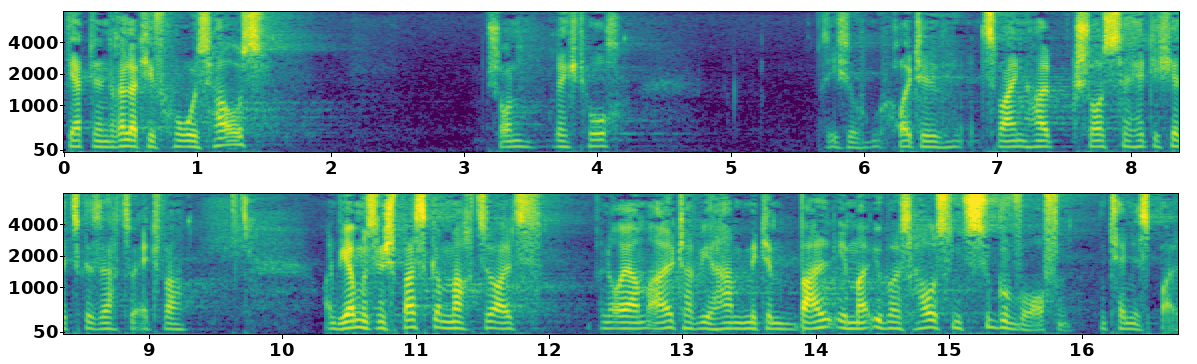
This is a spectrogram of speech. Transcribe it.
wir hatten ein relativ hohes Haus, schon recht hoch. Ich so, heute zweieinhalb Geschosse hätte ich jetzt gesagt, so etwa. Und wir haben uns einen Spaß gemacht, so als in eurem Alter, wir haben mit dem Ball immer übers Haus uns zugeworfen, einen Tennisball.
